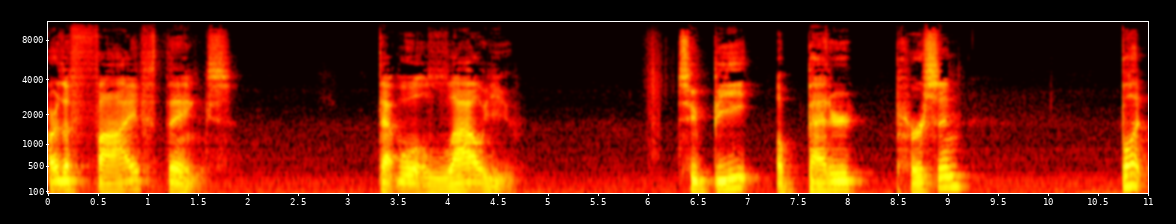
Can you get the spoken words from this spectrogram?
are the five things that will allow you to be a better person, but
